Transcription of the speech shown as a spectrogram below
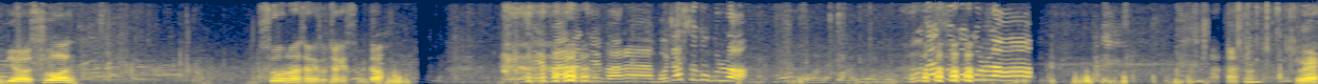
드디어 수원 수원 화성에 도착했습니다. 제 봐라 제 봐라 모자 쓰고 굴러 모자 쓰고 굴러 왜?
